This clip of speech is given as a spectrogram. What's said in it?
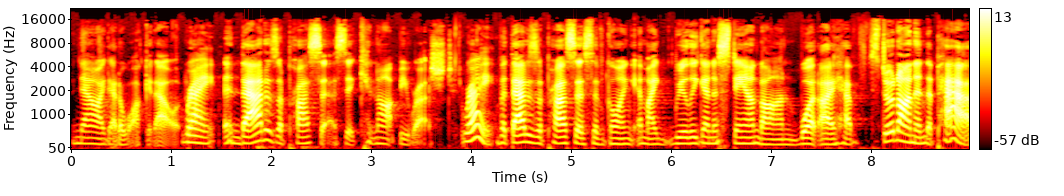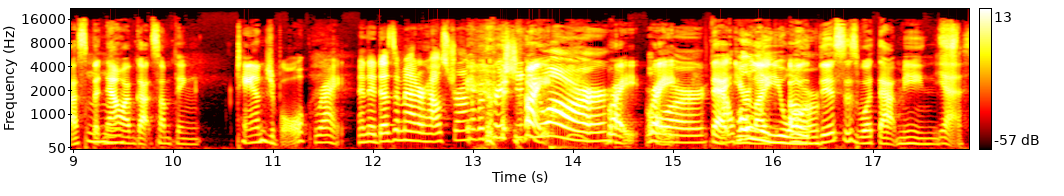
now I got to walk it out." Right. And that is a process. It cannot be rushed. Right. But that is a process of going, am I really going to stand on what I have stood on in the past, but now I've got something tangible. Right. And it doesn't matter how strong of a Christian Right. you are. Right, right. Or that how you're holy like, you are. oh, this is what that means Yes.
